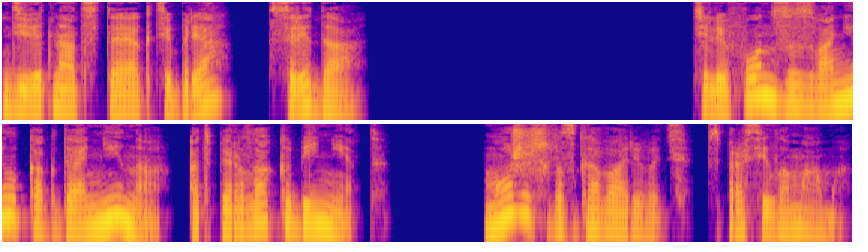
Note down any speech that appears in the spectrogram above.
19 октября, среда. Телефон зазвонил, когда Нина отперла кабинет. «Можешь разговаривать?» — спросила мама.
